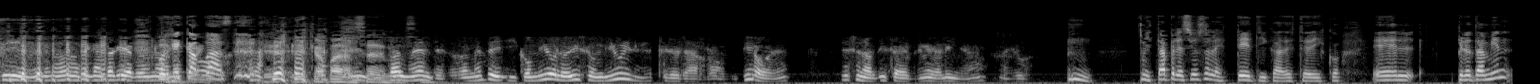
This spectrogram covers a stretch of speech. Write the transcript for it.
Sí, no, te encantaría, pero no. Porque es capaz. Es, capaz de hacerlo. Totalmente, totalmente. Y conmigo lo hizo en vivo, y, pero la rompió, ¿eh? Es un artista de primera línea, ¿no? Está preciosa la estética de este disco. El, pero también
